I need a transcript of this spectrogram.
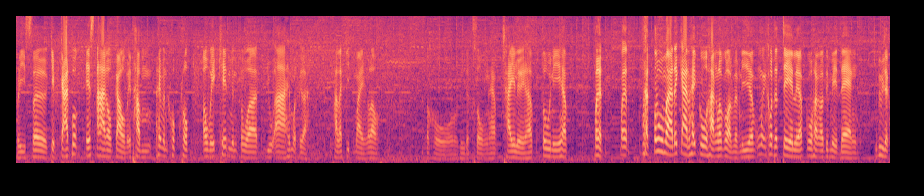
ฟรีเซอร์เก็บการ์ดพวก SR เก่าๆ ไปทำให้มันครบๆเอาเวกเคนเป็นตัว UR ให้หมดเลยภารกิจใหม่ของเรา โอ้โห ดูจากทรงครับ ใช่เลยครับ ตู้นี้ครับ เปิด เปิดเปิดตู้มาด้วยการให้โกหังเราก่อนแบบนี้ครับมันโคตรชัดเจนเลยครับ โกหังอัลติเมทแดง ดูจาก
